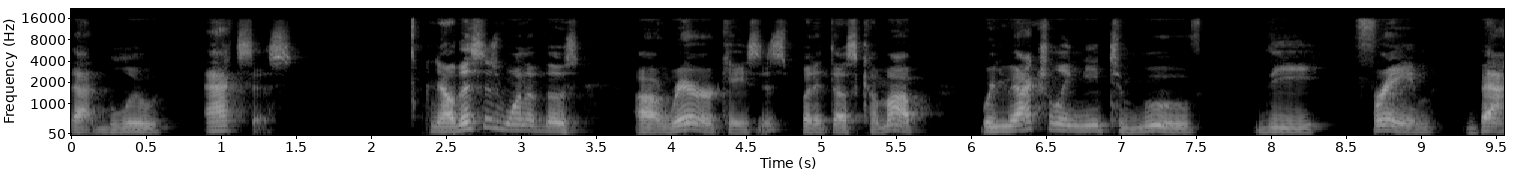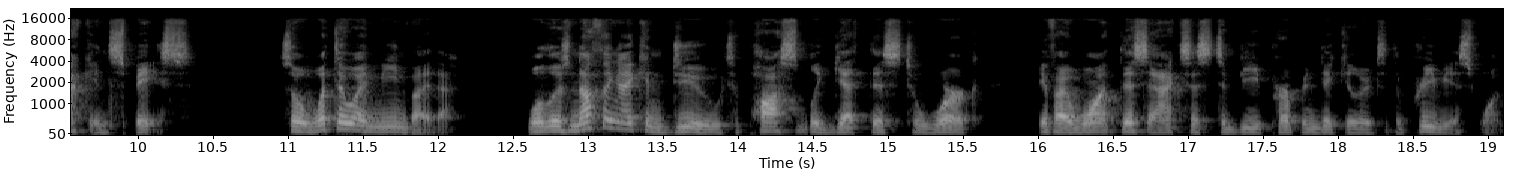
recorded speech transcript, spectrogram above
that blue axis. Now this is one of those uh, rarer cases, but it does come up, where you actually need to move the frame back in space. So what do I mean by that? Well, there's nothing I can do to possibly get this to work if I want this axis to be perpendicular to the previous one.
